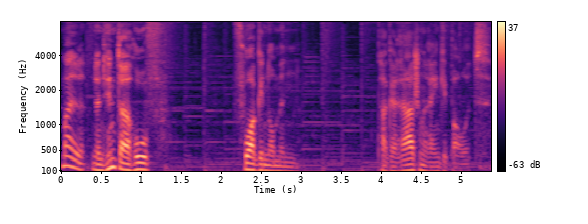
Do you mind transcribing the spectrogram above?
Mal einen Hinterhof vorgenommen. Paar Garagen reingebaut.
